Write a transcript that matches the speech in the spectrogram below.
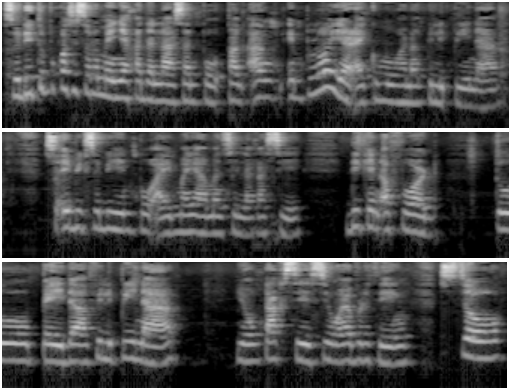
So, dito po kasi sa Romania, kadalasan po, pag ang employer ay kumuha ng Pilipina, so, ibig sabihin po ay mayaman sila kasi they can afford to pay the Filipina, yung taxes, yung everything. So,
